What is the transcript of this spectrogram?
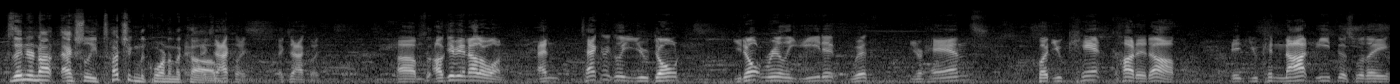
Because then you're not actually touching the corn on the cob. Exactly, exactly. Um, I'll give you another one. And technically, you don't you don't really eat it with your hands, but you can't cut it up. It, you cannot eat this with a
